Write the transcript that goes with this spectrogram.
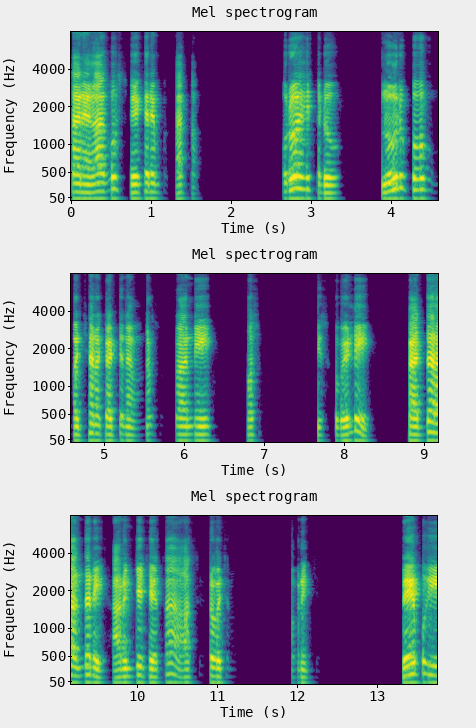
తాను ఎలాగూ స్వీకరింపక పురోహితుడు నూలు పోగు మధ్యన కట్టిన మంగళసూత్రాన్ని తీసుకువెళ్ళి పెద్దలందరి అరుంజ చేత ఆశీర్వచనం గమనించారు రేపు ఈ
